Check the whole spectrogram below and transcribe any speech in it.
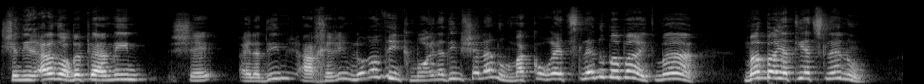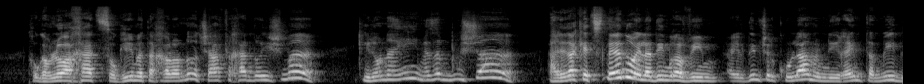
שנראה לנו הרבה פעמים שהילדים האחרים לא רבים כמו הילדים שלנו, מה קורה אצלנו בבית? מה? מה בעייתי אצלנו? אנחנו גם לא אחת סוגרים את החלונות שאף אחד לא ישמע, כי לא נעים, איזה בושה. הרי רק אצלנו הילדים רבים, הילדים של כולם הם נראים תמיד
